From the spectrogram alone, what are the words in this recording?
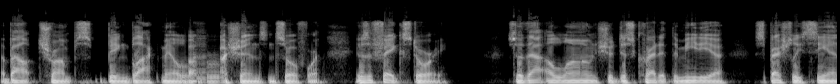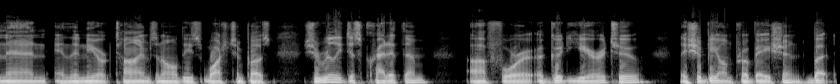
about Trump's being blackmailed by the Russians and so forth. It was a fake story. So that alone should discredit the media, especially CNN and the New York Times and all these Washington Post, should really discredit them uh, for a good year or two. They should be on probation. But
